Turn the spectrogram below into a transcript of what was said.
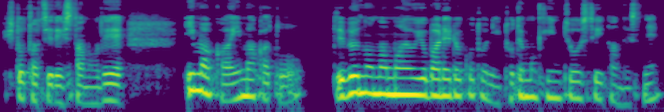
人たちでしたので、今か今かと自分の名前を呼ばれることにとても緊張していたんですね。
